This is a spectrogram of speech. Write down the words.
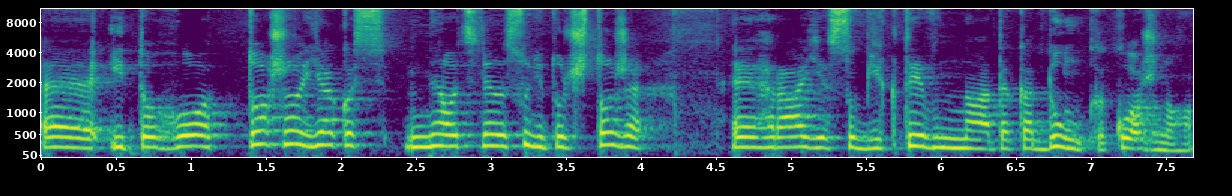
Е, і того, то, що якось не оцінили судді, тут ж теж е, грає суб'єктивна така думка кожного.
